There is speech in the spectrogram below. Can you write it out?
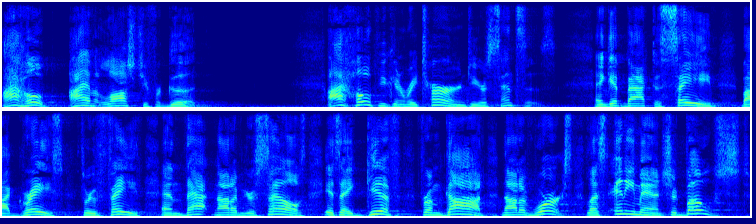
I hope I haven't lost you for good. I hope you can return to your senses and get back to saved by grace through faith, and that not of yourselves. It's a gift from God, not of works, lest any man should boast.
